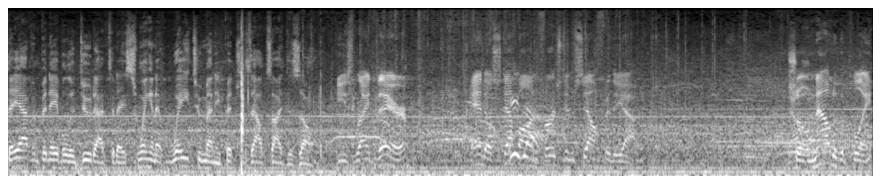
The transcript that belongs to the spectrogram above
They haven't been able to do that today, swinging at way too many pitches outside the zone. He's right there. And he'll step on first himself for the out. So now to the plate,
